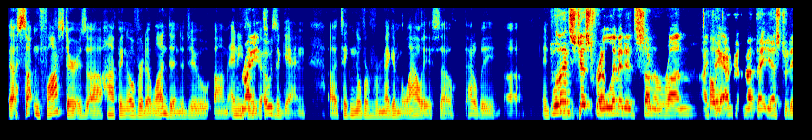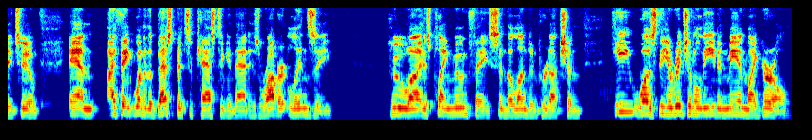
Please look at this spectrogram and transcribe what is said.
uh, Sutton Foster is uh, hopping over to London to do um, Anything right. Goes again, uh, taking over from Megan Mullally. So that'll be uh, well, that's just for a limited summer run. I think okay. I read about that yesterday too. And I think one of the best bits of casting in that is Robert Lindsay, who uh, is playing Moonface in the London production. He was the original lead in Me and My Girl,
